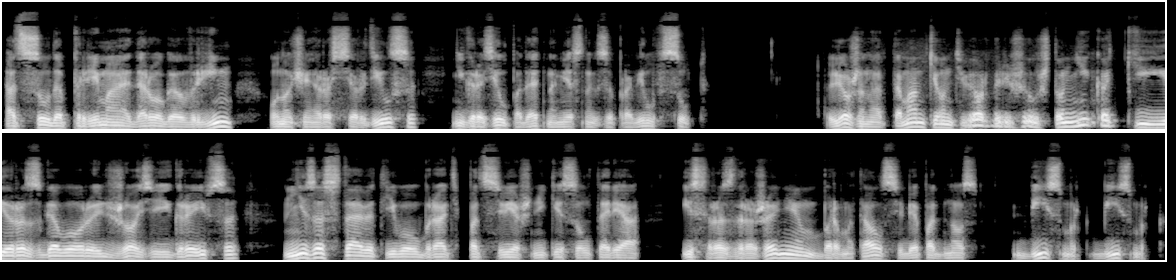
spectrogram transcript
«Отсюда прямая дорога в Рим», он очень рассердился и грозил подать на местных заправил в суд. Лежа на оттаманке, он твердо решил, что никакие разговоры Джози и Грейвса не заставят его убрать подсвечники с алтаря, и с раздражением бормотал себе под нос «Бисмарк, Бисмарк».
